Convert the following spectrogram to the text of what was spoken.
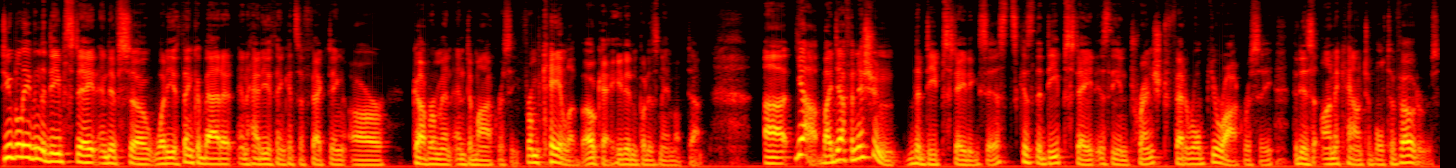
do you believe in the deep state? And if so, what do you think about it? And how do you think it's affecting our government and democracy? From Caleb. Okay, he didn't put his name up top. Uh, yeah, by definition, the deep state exists because the deep state is the entrenched federal bureaucracy that is unaccountable to voters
